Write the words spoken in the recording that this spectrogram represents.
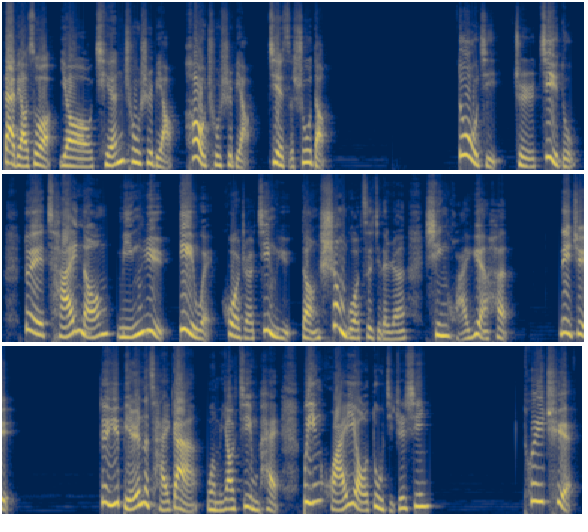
代表作有《前出师表》《后出师表》《诫子书》等。妒忌指嫉妒，对才能、名誉、地位或者境遇等胜过自己的人心怀怨恨。例句。对于别人的才干，我们要敬佩，不应怀有妒忌之心。推却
